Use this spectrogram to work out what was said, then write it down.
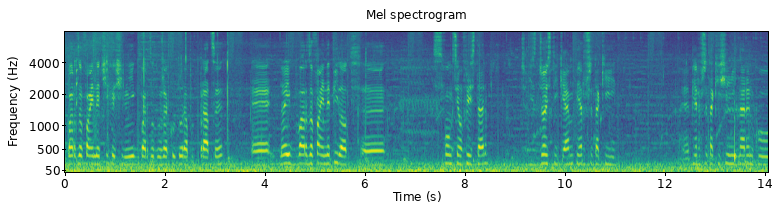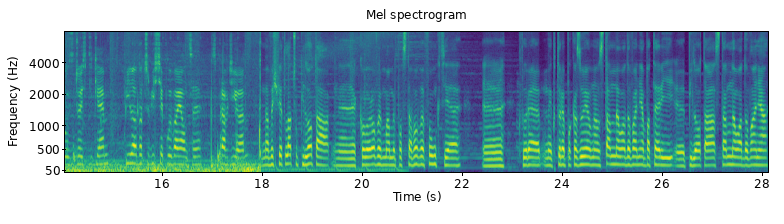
Bardzo fajny, cichy silnik, bardzo duża kultura pracy. E, No i bardzo fajny pilot e, z funkcją Freester, czyli z joystickiem. Pierwszy taki, e, pierwszy taki silnik na rynku z joystickiem. Pilot oczywiście pływający, sprawdziłem. Na wyświetlaczu pilota kolorowym mamy podstawowe funkcje, które, które pokazują nam stan naładowania baterii pilota, stan naładowania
